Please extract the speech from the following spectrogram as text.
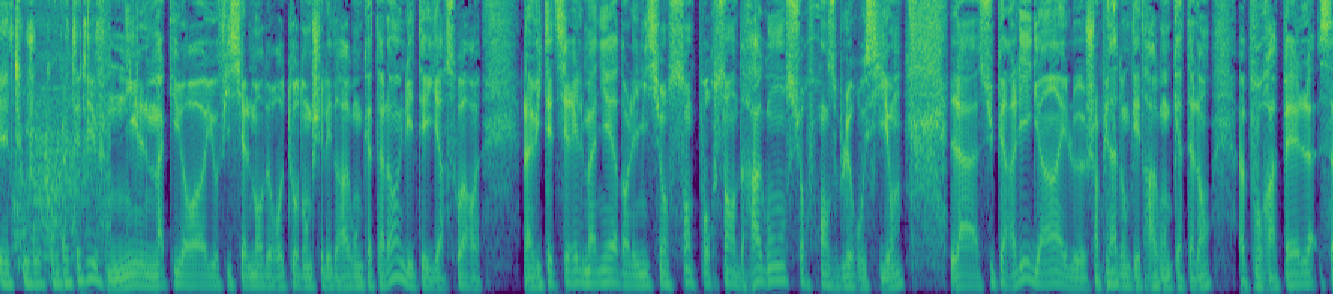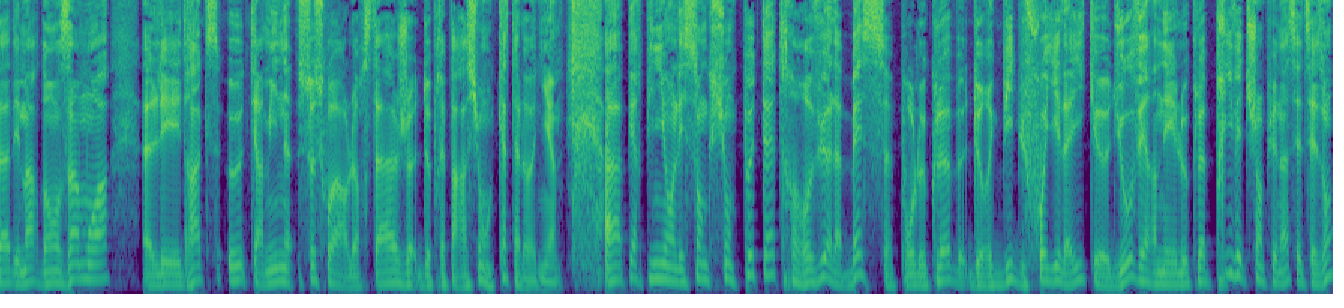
et toujours compétitif. Neil McIlroy, officiellement de retour donc chez les Dragons catalans. Il était hier soir euh, l'invité de Cyril Manière dans l'émission 100% Dragons sur France Bleu Roussillon. La Super League hein, et le championnat donc des Dragons catalans. Pour rappel, ça démarre dans un mois. Les Drax, eux, terminent ce soir leur stage de préparation en Catalogne. À Perpignan, les sanctions peut-être revues à la baisse pour le club de rugby du foyer laïque du Haut-Vernay, le club privé de championnat cette saison,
